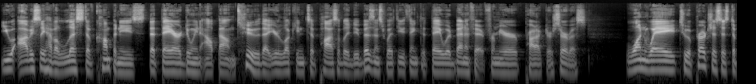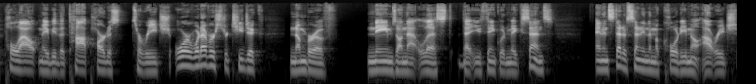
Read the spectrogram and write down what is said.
you obviously have a list of companies that they are doing outbound to that you're looking to possibly do business with. You think that they would benefit from your product or service. One way to approach this is to pull out maybe the top hardest to reach or whatever strategic number of names on that list that you think would make sense. And instead of sending them a cold email outreach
